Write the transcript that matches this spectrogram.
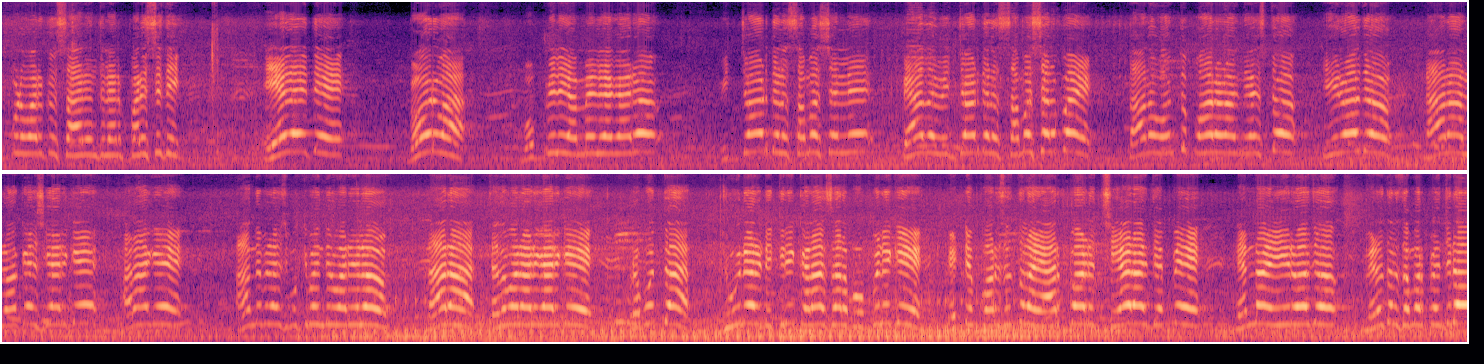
ఇప్పటి వరకు సాధించలేని పరిస్థితి. ఏదైతే గౌరవ బొబ్బిలి ఎమ్మెల్యే గారు విద్యార్థుల సమస్యల్ని పేద విద్యార్థుల సమస్యలపై తాను వంతు పోరాటం చేస్తూ ఈరోజు నారా లోకేష్ గారికి అలాగే ఆంధ్రప్రదేశ్ ముఖ్యమంత్రి వర్యులు నారా చంద్రబాబు గారికి ప్రభుత్వ జూనియర్ డిగ్రీ కళాశాల బొబ్బులకి ఎట్టి పరిస్థితుల్లో ఏర్పాటు చేయాలని చెప్పి నిన్న ఈరోజు వినతులు సమర్పించడం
